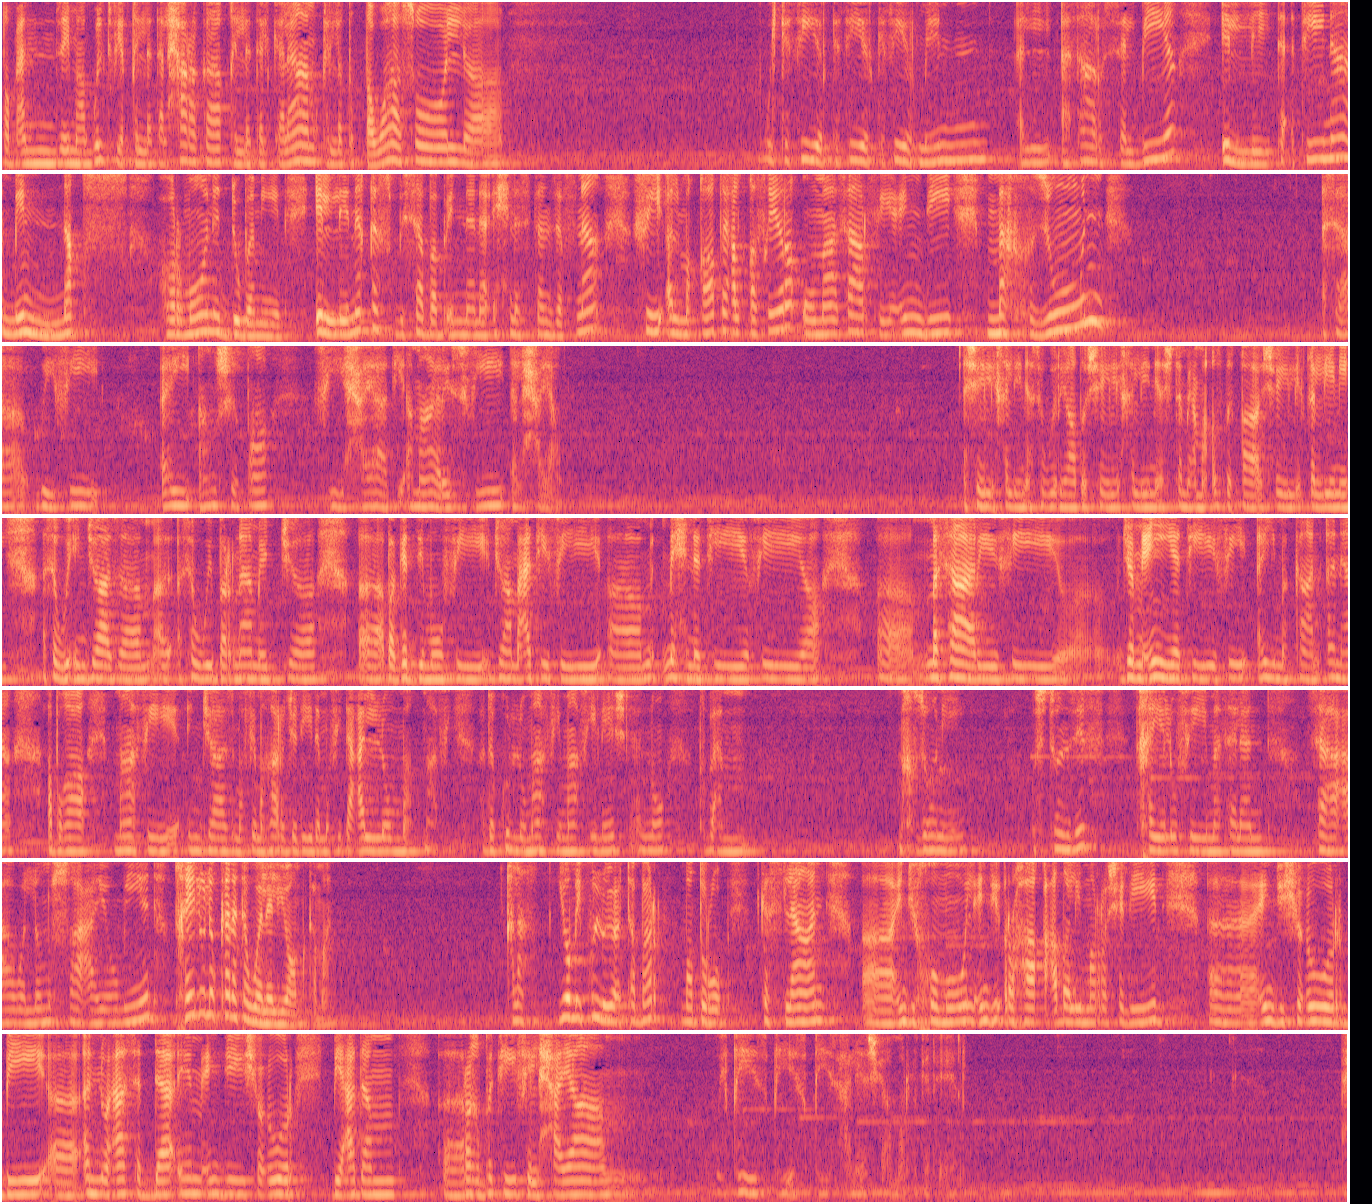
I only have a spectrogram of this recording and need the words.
طبعا زي ما قلت في قلة الحركة قلة الكلام قلة التواصل وكثير كثير كثير من الآثار السلبية اللي تأتينا من نقص هرمون الدوبامين اللي نقص بسبب إننا إحنا استنزفناه في المقاطع القصيرة وما صار في عندي مخزون أسوي فيه أي أنشطة في حياتي أمارس في الحياة. الشيء اللي يخليني أسوي رياضة الشيء اللي يخليني أجتمع مع أصدقاء الشيء اللي يخليني أسوي إنجاز أسوي برنامج آه، بقدمه في جامعتي في آه، مهنتي في آه، مساري في جمعيتي في أي مكان أنا أبغى ما في إنجاز ما في مهارة جديدة ما في تعلم ما في. هذا كله ما في ما في. ليش؟ لأنه طبعا مخزوني أستنزف. تخيلوا في مثلا ساعة ولا نص ساعة يوميا؟ تخيلوا لو كانت أول اليوم كمان. خلاص يومي كله يعتبر مضروب. كسلان آه عندي خمول عندي إرهاق عضلي مرة شديد آه عندي شعور بالنعاس الدائم عندي شعور بعدم آه رغبتي في الحياة. ويقيس قيس قيس عليه أشياء مرة كثير.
